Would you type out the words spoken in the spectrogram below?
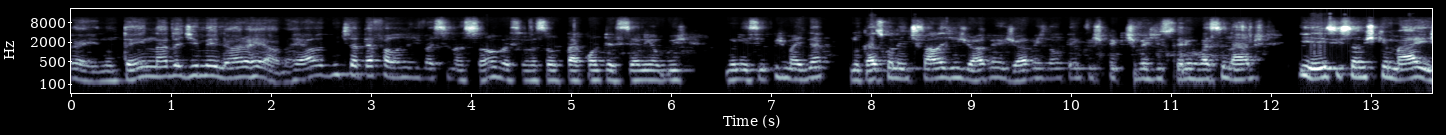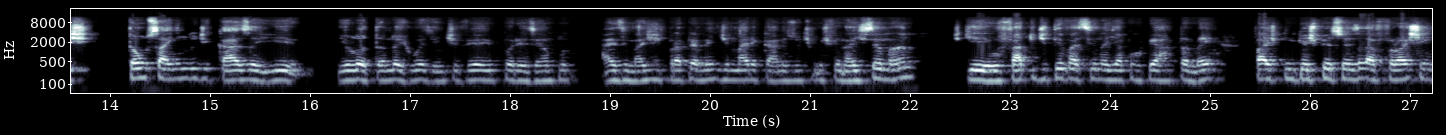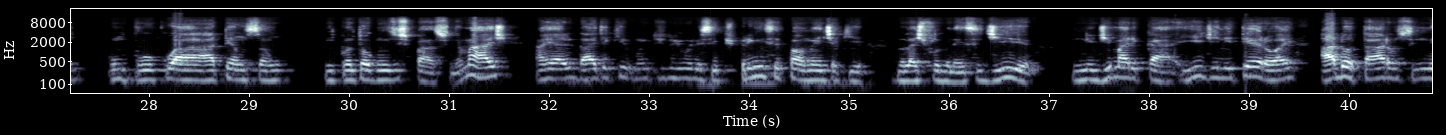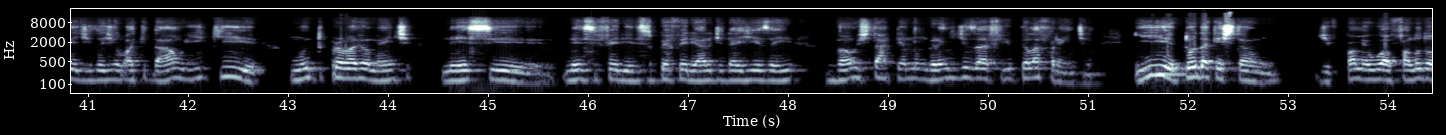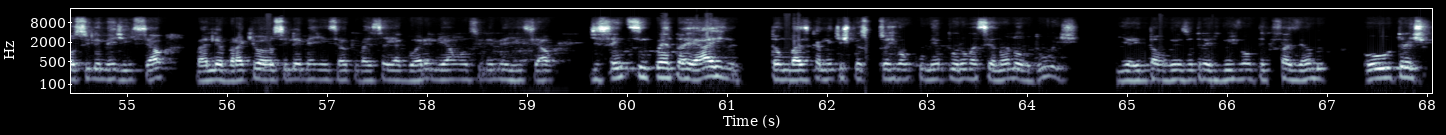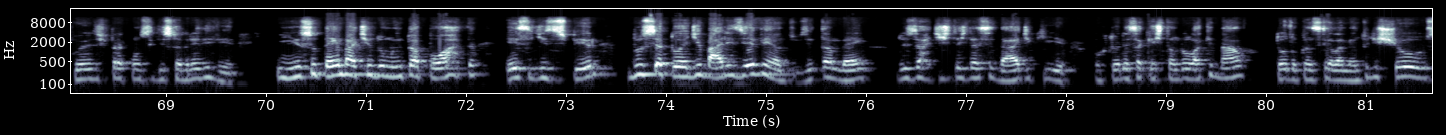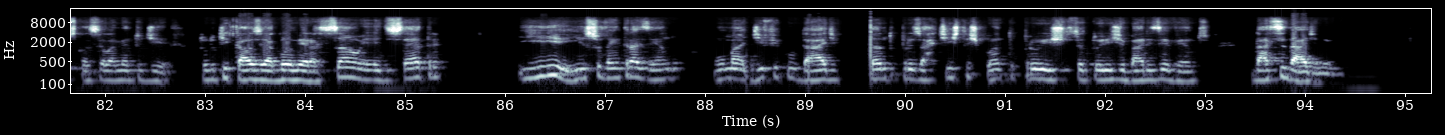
É, não tem nada de melhora real. Na real, a gente está até falando de vacinação, vacinação está acontecendo em alguns municípios, mas né, no caso, quando a gente fala de jovens, jovens não têm perspectivas de serem vacinados, e esses são os que mais estão saindo de casa aí e lotando as ruas. A gente vê aí, por exemplo, as imagens propriamente de Maricá nos últimos finais de semana, que o fato de ter vacina já por perto também faz com que as pessoas afrouxem um pouco a atenção enquanto alguns espaços. Né? Mas a realidade é que muitos dos municípios, principalmente aqui no leste fluminense de, de Maricá e de Niterói, adotaram sim medidas de lockdown e que muito provavelmente nesse, nesse feriado, super feriado de 10 dias aí, vão estar tendo um grande desafio pela frente. E toda a questão de como eu falou do auxílio emergencial, vai lembrar que o auxílio emergencial que vai sair agora, ele é um auxílio emergencial de 150 reais, né? Então, basicamente, as pessoas vão comer por uma semana ou duas, e aí talvez outras duas vão ter que fazendo outras coisas para conseguir sobreviver. E isso tem batido muito a porta, esse desespero, do setor de bares e eventos, e também dos artistas da cidade que, por toda essa questão do lockdown, todo o cancelamento de shows, cancelamento de tudo que causa aglomeração e etc. E isso vem trazendo uma dificuldade tanto para os artistas quanto para os setores de bares e eventos da cidade. Né?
